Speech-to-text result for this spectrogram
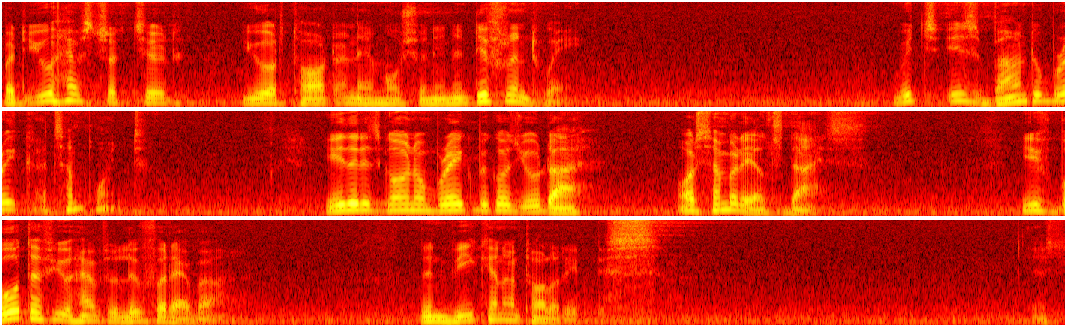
but you have structured your thought and emotion in a different way, which is bound to break at some point. Either it's going to break because you die or somebody else dies. If both of you have to live forever, then we cannot tolerate this. Yes?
